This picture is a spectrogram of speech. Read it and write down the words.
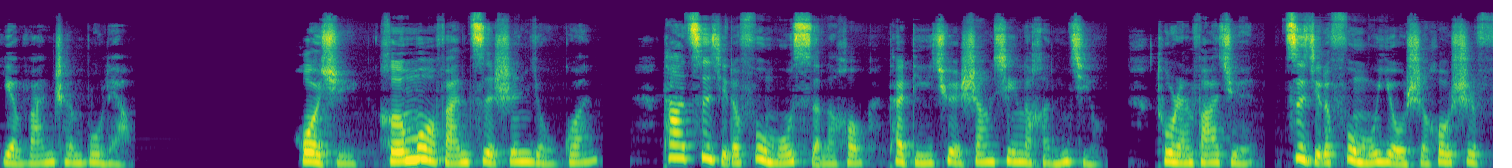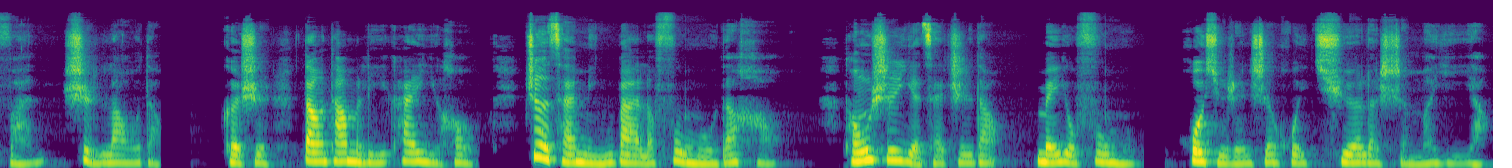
也完成不了。或许和莫凡自身有关，他自己的父母死了后，他的确伤心了很久。突然发觉自己的父母有时候是烦，是唠叨。可是当他们离开以后，这才明白了父母的好，同时也才知道没有父母，或许人生会缺了什么一样。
